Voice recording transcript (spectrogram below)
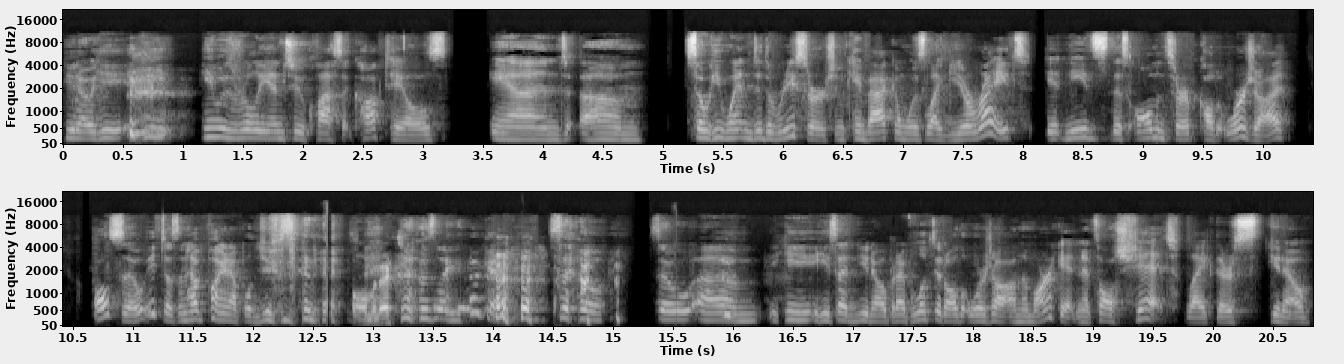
you know, he, he, he was really into classic cocktails and, um, so he went and did the research and came back and was like, "You're right. It needs this almond syrup called orgeat. Also, it doesn't have pineapple juice in it." Almond I was like, "Okay." so so um, he he said, you know, but I've looked at all the orgeat on the market and it's all shit. Like there's, you know,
